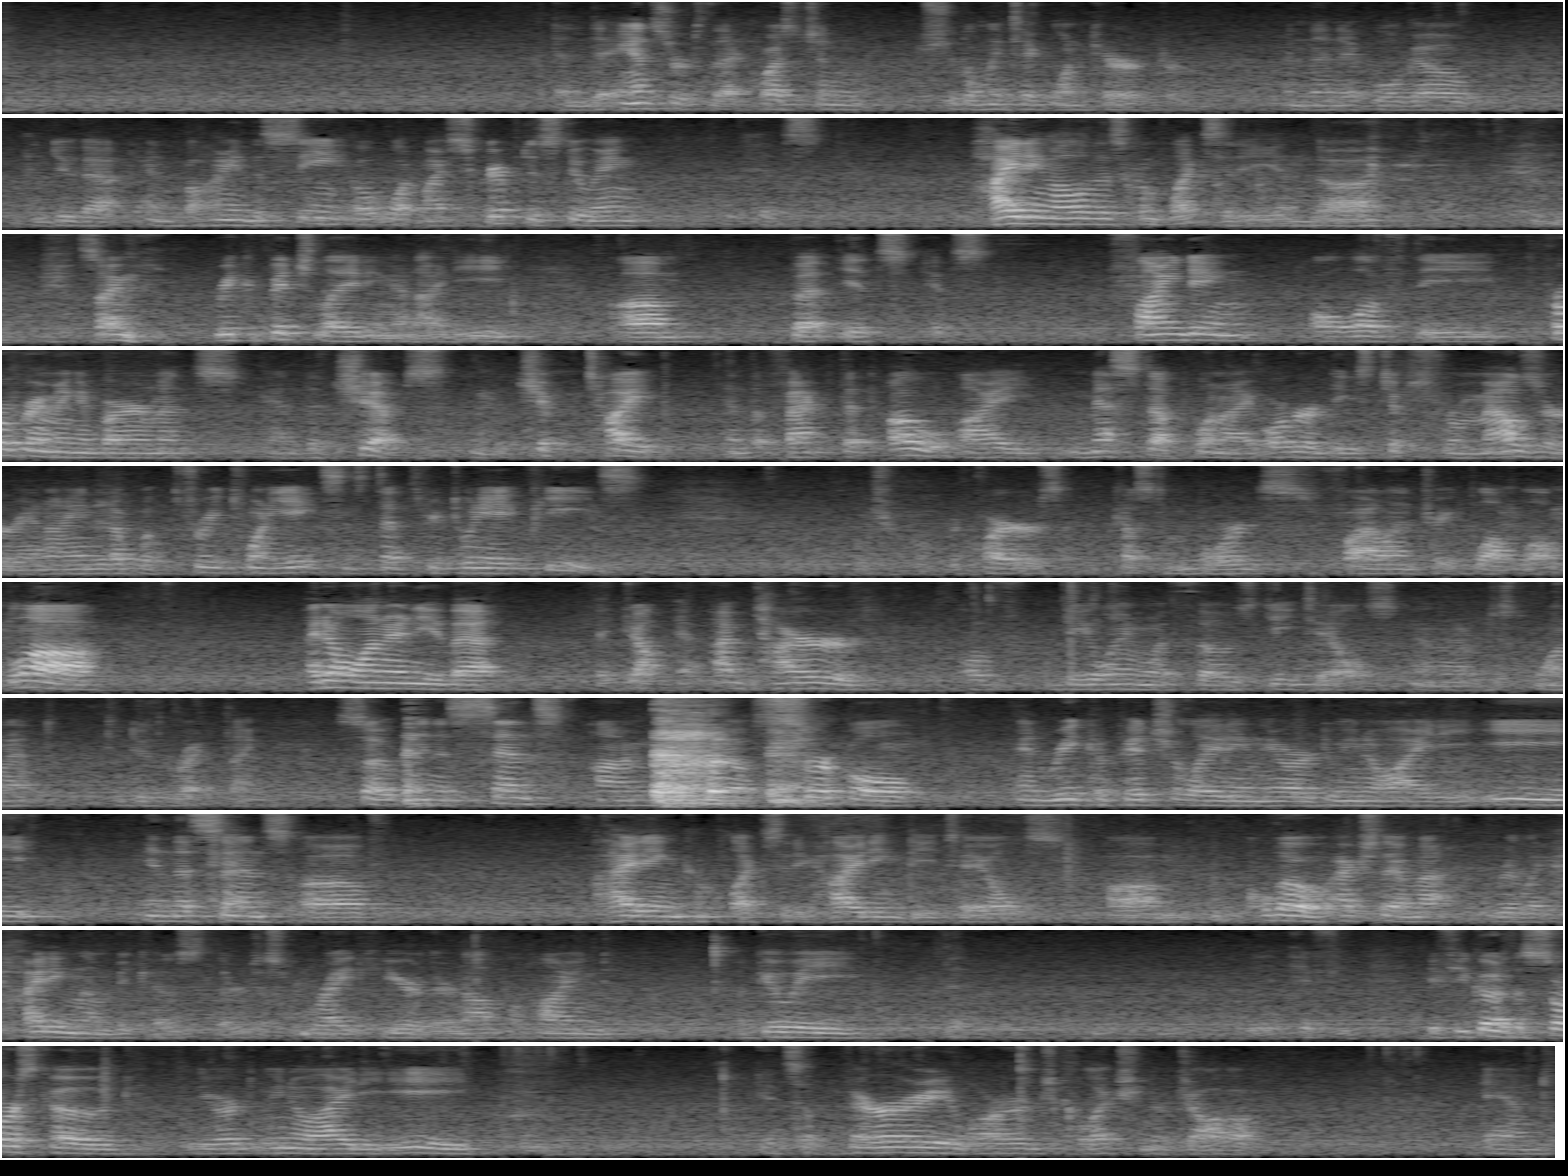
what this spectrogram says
And the answer to that question should only take one character, and then it will go and do that. And behind the scene, oh, what my script is doing, it's hiding all of this complexity, and uh, so I'm recapitulating an IDE. Um, but it's, it's finding all of the programming environments and the chips and the chip type and the fact that, oh, I messed up when I ordered these chips from Mouser and I ended up with 328s instead of 328Ps, which requires custom boards, file entry, blah, blah, blah. I don't want any of that, you know, I'm tired of dealing with those details and I just want it to do the right thing. So in a sense, I'm going to circle and recapitulating the Arduino IDE in the sense of hiding complexity, hiding details. Um, although actually I'm not really hiding them because they're just right here. They're not behind a GUI. If, if you go to the source code for the Arduino IDE, it's a very large collection of Java. And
